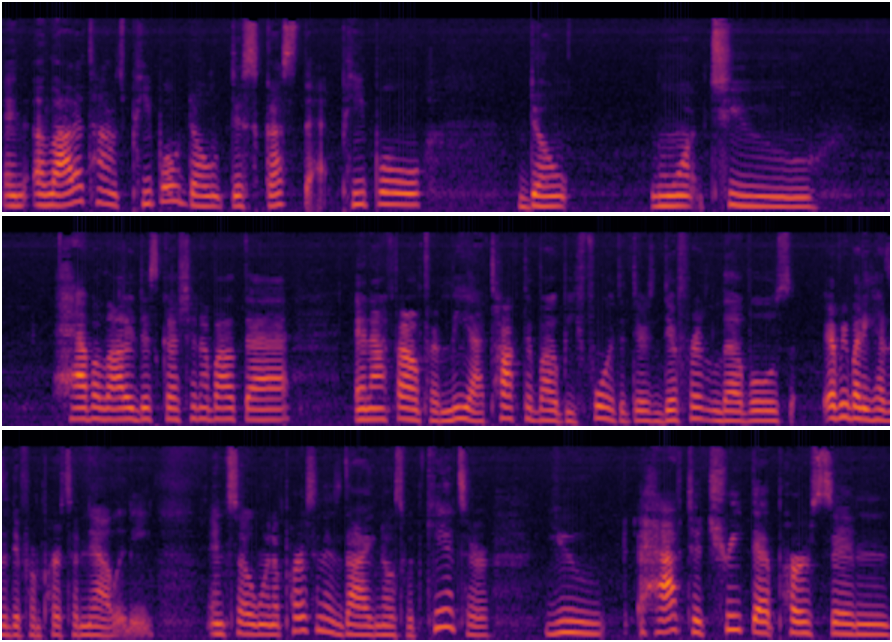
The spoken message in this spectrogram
And a lot of times people don't discuss that. People don't want to have a lot of discussion about that. And i found for me i talked about before that there's different levels everybody has a different personality. And so when a person is diagnosed with cancer, you have to treat that person,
